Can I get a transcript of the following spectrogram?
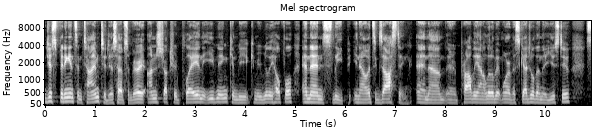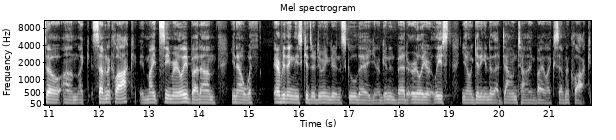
just fitting in some time to just have some very unstructured play in the evening can be can be really helpful. And then sleep you know it's exhausting. And um, they're probably on a little bit more of a schedule than they're used to. So um, like seven o'clock it might seem early but um, you know with everything these kids are doing during the school day you know getting in bed early or at least you know getting into that downtime by like seven o'clock.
